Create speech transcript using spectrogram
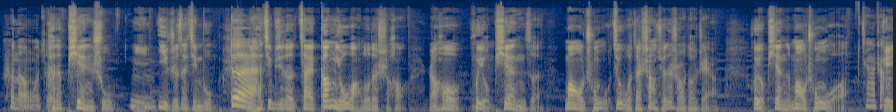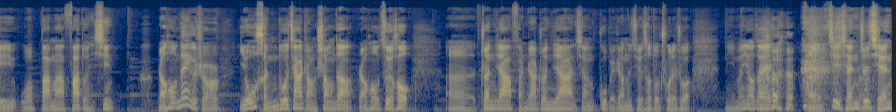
可能我觉得他的骗术一嗯一直在进步。对你还记不记得在刚有网络的时候，然后会有嗯骗子冒充，就我在上学的时候都是这样，会有骗子冒充我家长给我爸妈发短信，然后那个时候有很多家长上当，然后最后。呃，专家反诈专家像顾北这样的角色都出来说，你们要在 呃借钱之前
